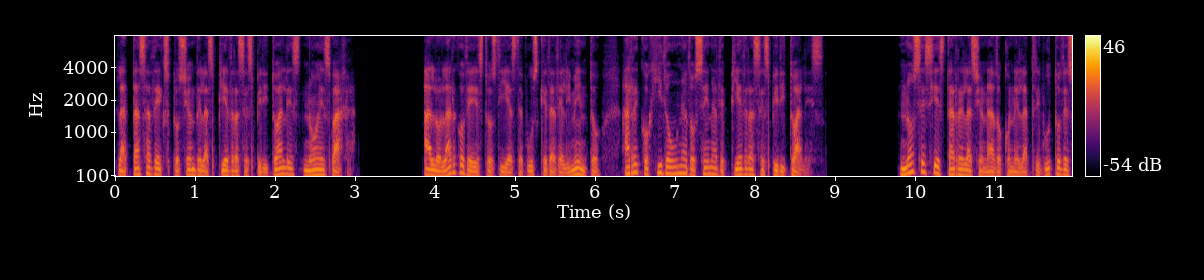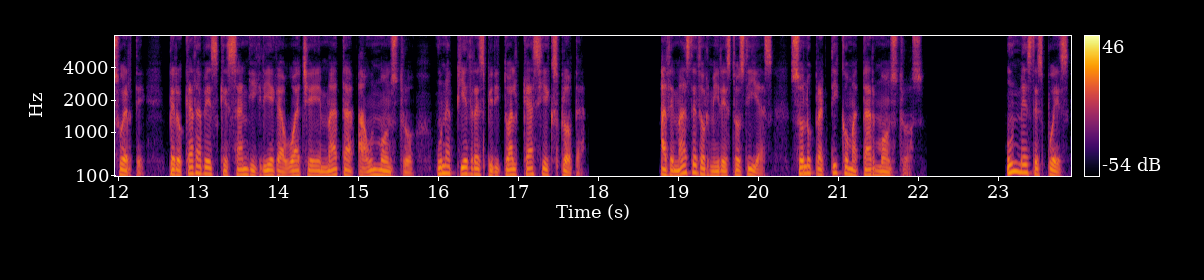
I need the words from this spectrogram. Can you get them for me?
la tasa de explosión de las piedras espirituales no es baja. A lo largo de estos días de búsqueda de alimento, ha recogido una docena de piedras espirituales. No sé si está relacionado con el atributo de suerte, pero cada vez que Sandy YHE mata a un monstruo, una piedra espiritual casi explota. Además de dormir estos días, solo practico matar monstruos. Un mes después,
